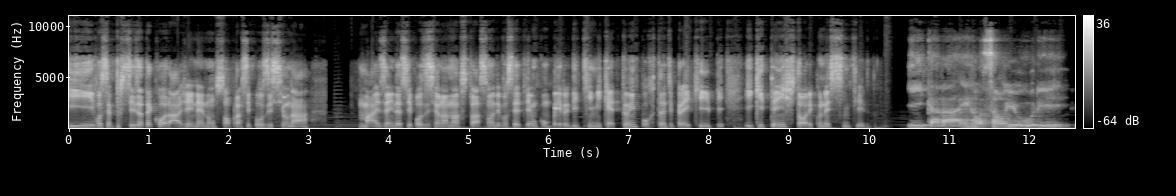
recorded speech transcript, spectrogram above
E você precisa ter coragem, né? Não só para se posicionar, mas ainda se posicionar numa situação onde você tem um companheiro de time que é tão importante para a equipe e que tem histórico nesse sentido. E, cara, em relação ao Yuri,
